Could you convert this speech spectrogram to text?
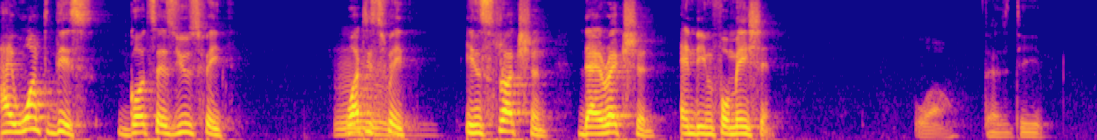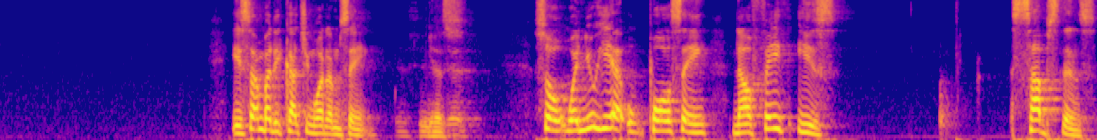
I want this, God says, use faith. What is faith? Instruction, direction, and information. Wow. That's deep. Is somebody catching what I'm saying? Yes. Yes. So when you hear Paul saying, now faith is substance,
